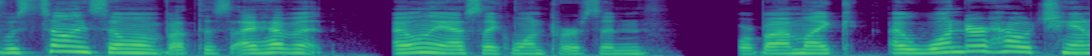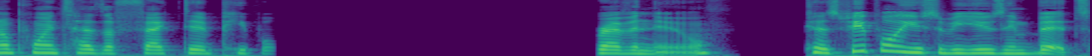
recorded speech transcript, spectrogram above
was telling someone about this. I haven't I only asked like one person before, but I'm like, I wonder how channel points has affected people revenue. Because people used to be using bits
